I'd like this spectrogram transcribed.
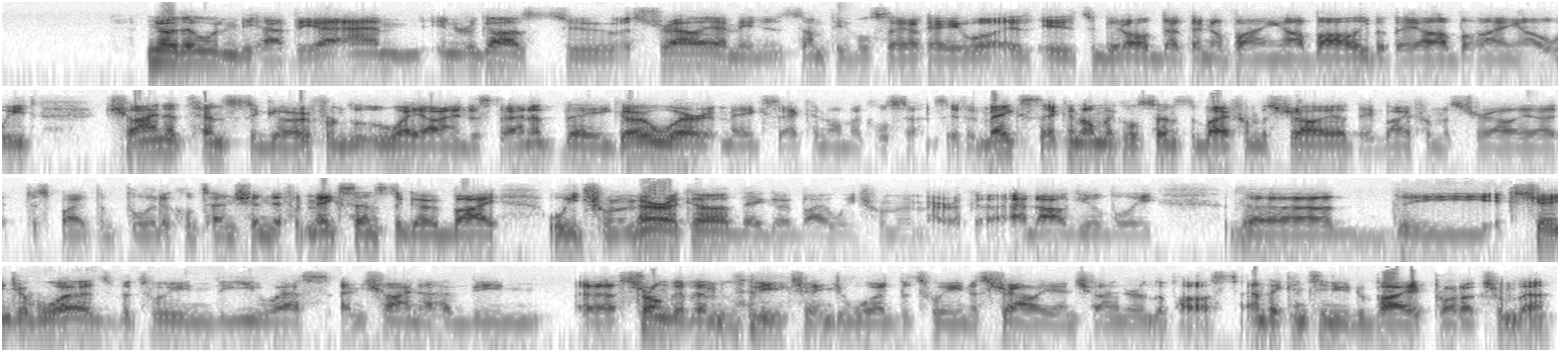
No, they wouldn't be happy. And in regards to Australia, I mean, some people say, okay, well, it's a bit odd that they're not buying our barley, but they are buying our wheat. China tends to go, from the way I understand it, they go where it makes economical sense. If it makes economical sense to buy from Australia, they buy from Australia, despite the political tension. If it makes sense to go buy wheat from America, they go buy wheat from America. And arguably, the the exchange of words between the U.S. and China have been uh, stronger than the exchange of words between Australia and China in the past, and they continue to buy products from there.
